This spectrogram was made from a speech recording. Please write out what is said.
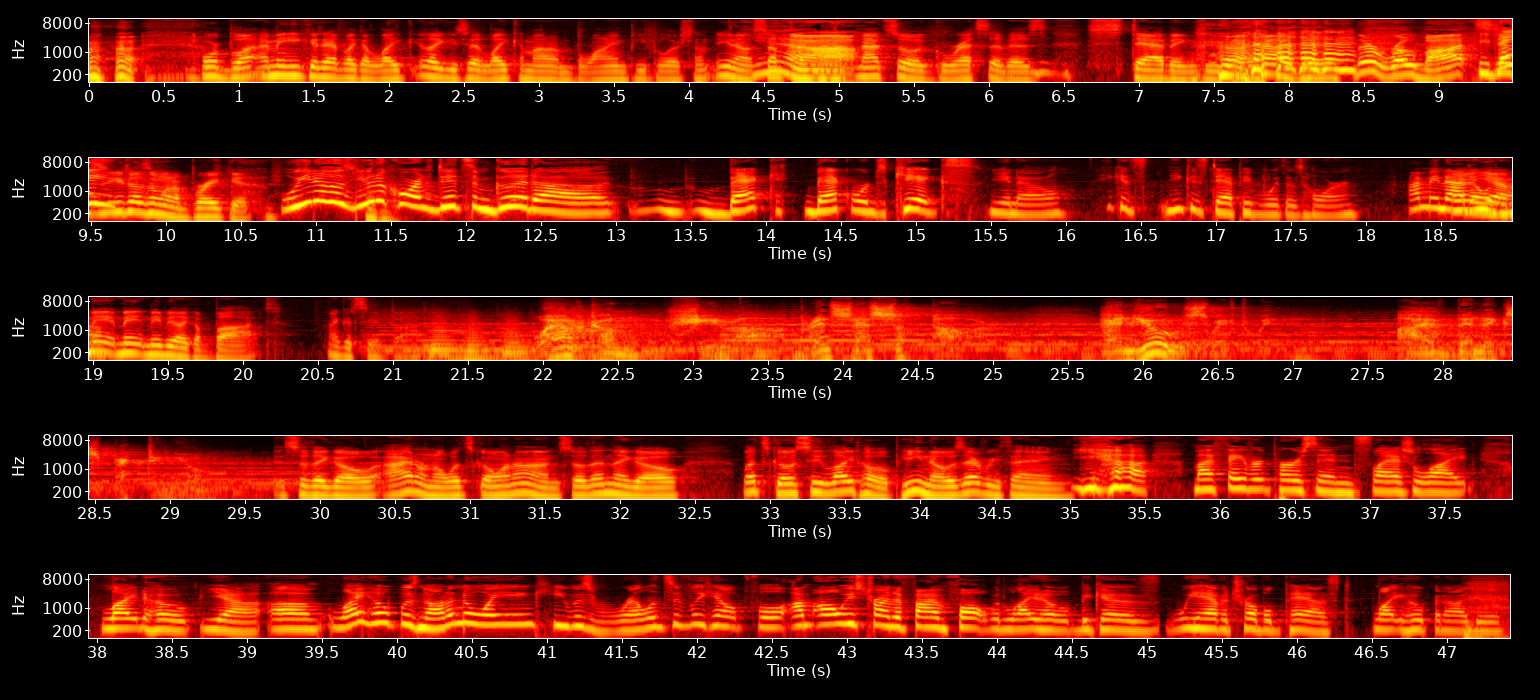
Or blind. I mean, he could have like a light, like you said, light come out and blind people or something. You know, something Yeah. not, not so aggressive as stabbing people. They're robots. he, does, They- he doesn't want to break it. Well, you know those unicorns did some good uh, back backwards kicks. You know he could he could stab people with his horn. I mean, I Uh, don't yeah, know. may, may, maybe like a bot. I could see a bot. Welcome, She-Ra, Princess of Power. And you, Swiftwind. I've been expecting you. So they go, I don't know what's going on. So then they go, let's go see Light Hope. He knows everything. Yeah, my favorite person slash light light hope. Yeah, um, light hope was not annoying. He was relatively helpful. I'm always trying to find fault with light hope because we have a troubled past. Light hope and I do.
